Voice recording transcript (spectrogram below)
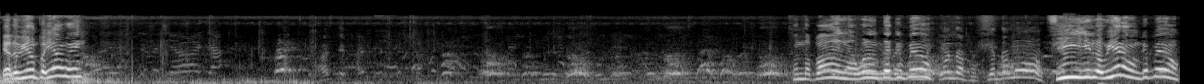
¿Ya lo vieron para allá, güey? ¿Qué onda, pa? ¿En la buena qué pedo? ¿Qué onda? ¿Por qué andamos? Sí, ¿lo vieron? ¿Qué pedo?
